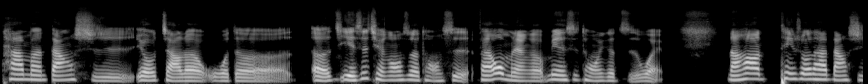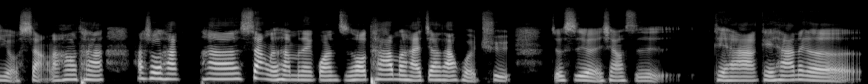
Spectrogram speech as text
他们当时有找了我的呃也是前公司的同事，反正我们两个面试同一个职位。然后听说他当时有上，然后他他说他他上了他们那关之后，他们还叫他回去，就是有点像是给他给他那个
